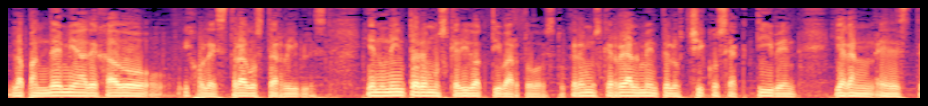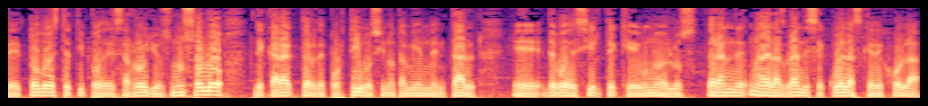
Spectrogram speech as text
La pandemia ha dejado, híjole, estragos terribles. Y en un Inter hemos querido activar todo esto. Queremos que realmente los chicos se activen y hagan este, todo este tipo de desarrollos, no solo de carácter deportivo, sino también mental. Eh, debo decirte que uno de los grandes, una de las grandes secuelas que dejó la,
